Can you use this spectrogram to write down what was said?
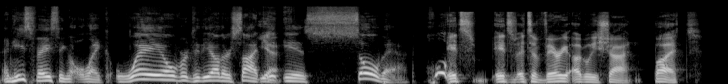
and he's facing like way over to the other side. Yeah. It is so bad. Whew. It's it's it's a very ugly shot, but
